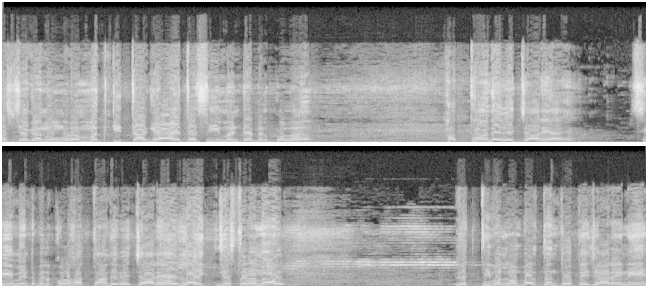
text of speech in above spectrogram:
ਇਸ ਜਗ੍ਹਾ ਨੂੰ ਮੁਰੰਮਤ ਕੀਤਾ ਗਿਆ ਹੈ ਤਾਂ ਸੀਮੈਂਟ ਹੈ ਬਿਲਕੁਲ ਹੱਥਾਂ ਦੇ ਵਿੱਚ ਆ ਰਿਹਾ ਹੈ। ਸੀਮੈਂਟ ਬਿਲਕੁਲ ਹੱਥਾਂ ਦੇ ਵਿੱਚ ਆ ਰਿਹਾ ਹੈ। ਲਾਈਕ ਜਿਸ ਤਰ੍ਹਾਂ ਨਾਲ ਵਿਅਕਤੀ ਵੱਲੋਂ ਬਰਤਨ ਧੋਤੇ ਜਾ ਰਹੇ ਨੇ।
